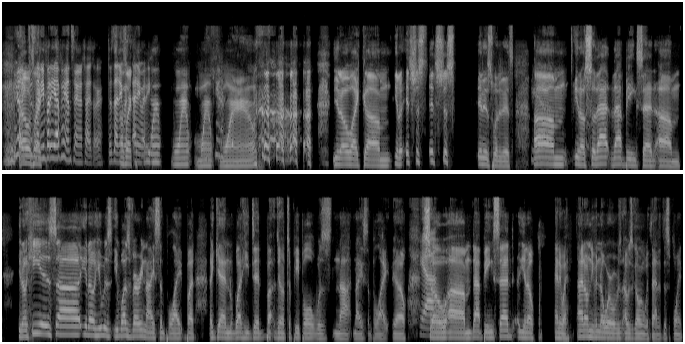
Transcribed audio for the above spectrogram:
You're like, does like, anybody have hand sanitizer? Does I was anybody? like, anybody? "Wah, wah, wah, wah." you know, like um, you know, it's just it's just it is what it is. Yeah. Um, you know, so that that being said, um, you know, he is uh, you know, he was he was very nice and polite, but again, what he did but you know to people was not nice and polite, you know. yeah. So um that being said, you know, anyway, I don't even know where I was, I was going with that at this point.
